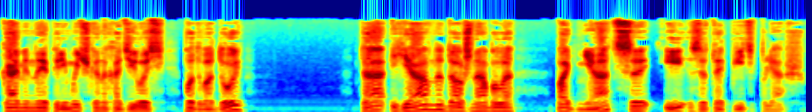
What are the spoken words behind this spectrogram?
каменная перемычка находилась под водой, та явно должна была подняться и затопить пляж.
